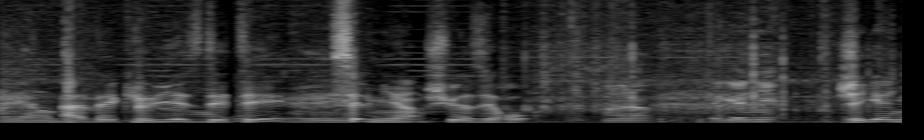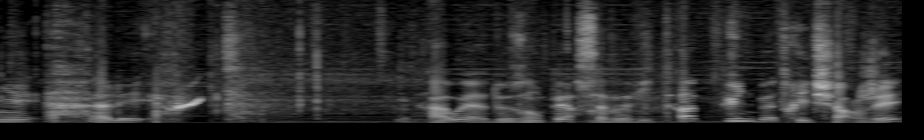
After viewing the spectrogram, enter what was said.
Regarde. avec le USDT. C'est le mien, je suis à zéro. Voilà, t'as gagné. J'ai gagné. Allez. Ah ouais, à 2 ampères, ça va vite. Hop, une batterie de chargée.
